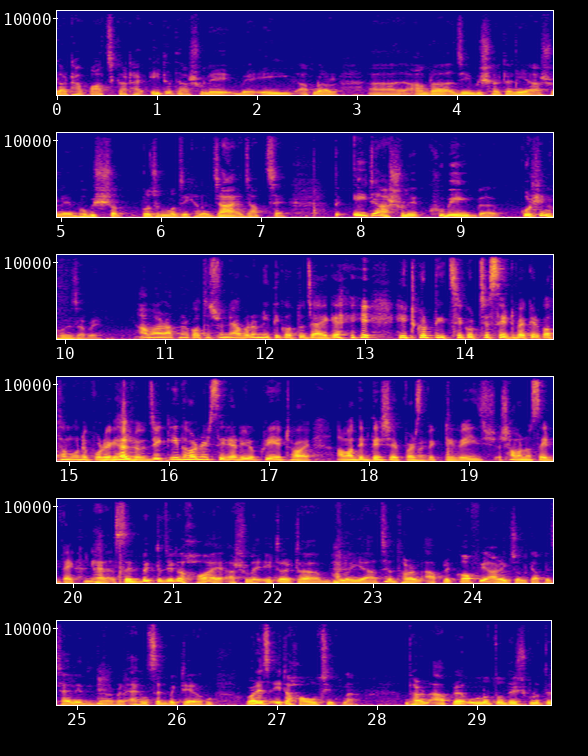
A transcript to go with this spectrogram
কাঠা পাঁচ কাঠা এইটাতে আসলে এই আপনার আমরা যে বিষয়টা নিয়ে আসলে ভবিষ্যৎ প্রজন্ম যেখানে যায় যাচ্ছে তো এইটা আসলে খুবই কঠিন হয়ে যাবে। আমার আপনার কথা শুনে আবারও নীতিগত জায়গায় হিট করতে ইচ্ছে করছে সেটব্যাকের কথা মনে পড়ে গেল যে কি ধরনের সিনারিও ক্রিয়েট হয় আমাদের দেশের পার্সপেক্টিভে এই সামান্য সেটব্যাক নিয়ে। হ্যাঁ সেটব্যাকটা যেটা হয় আসলে এটা একটা ভালো ইয়ে আছে। ধরেন আপনি কফি আরেকজনকে আপনি চাইলে দিতে পারবেন এখন সেটব্যাকটা এরকম ওয়ারেজ এটা হওয়া উচিত না। ধরেন আপনি উন্নত দেশগুলোতে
